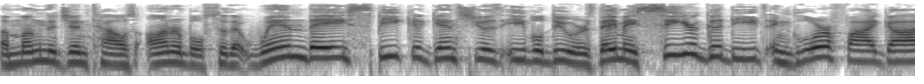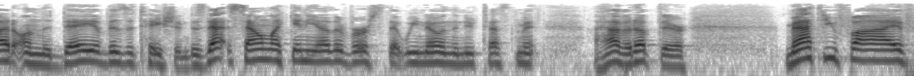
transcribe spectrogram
among the Gentiles honorable so that when they speak against you as evildoers, they may see your good deeds and glorify God on the day of visitation. Does that sound like any other verse that we know in the New Testament? I have it up there. Matthew 5,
